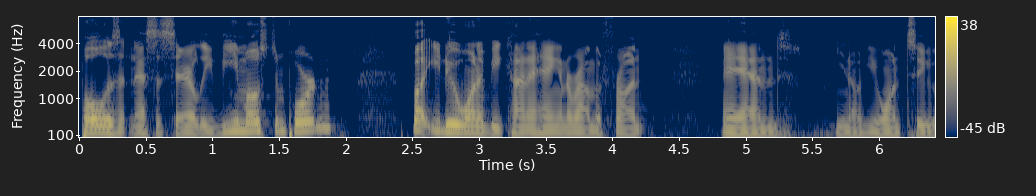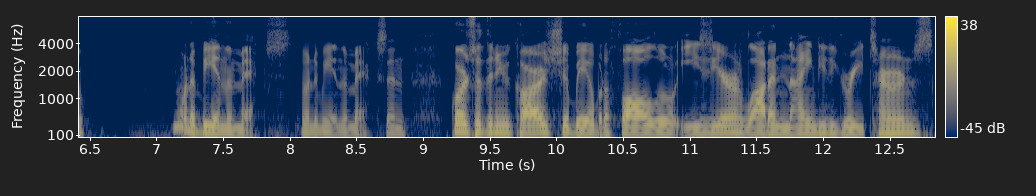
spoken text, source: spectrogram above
Pole isn't necessarily the most important, but you do want to be kind of hanging around the front, and you know you want to you want to be in the mix. You want to be in the mix. And of course, with the new cars, you should be able to fall a little easier. A lot of 90 degree turns,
